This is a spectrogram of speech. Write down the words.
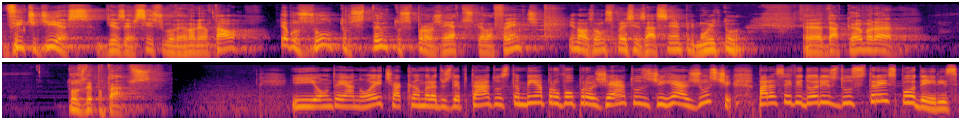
20 dias de exercício governamental, temos outros tantos projetos pela frente e nós vamos precisar sempre muito uh, da Câmara dos Deputados. E ontem à noite, a Câmara dos Deputados também aprovou projetos de reajuste para servidores dos três poderes.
